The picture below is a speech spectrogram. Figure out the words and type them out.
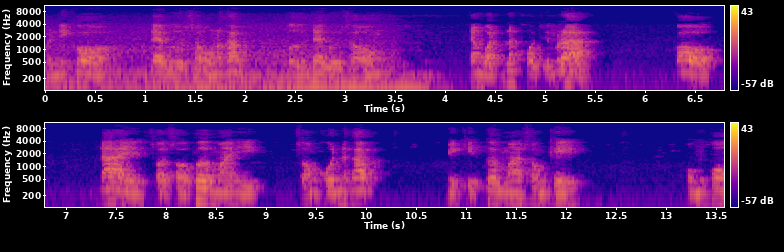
วันนี้ก็ได้เบอร์สองนะครับ เบอร์ได้เบอร์สองจังหวัดนครศรีธรรมราช ก็ได้สสเพิ่มมาอีกสองคนนะครับ มีเขตเพิ่มมาสองเขต ผมก็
